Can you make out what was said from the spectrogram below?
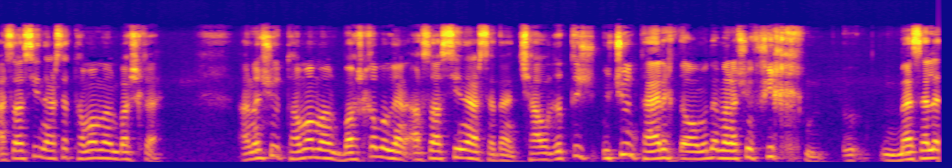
Asosiy narsa tamoman boshqa. Ana shu tamoman boshqa bo'lgan asosiy narsadan chalg'itish uchun tarix davomida mana shu fiqh masala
